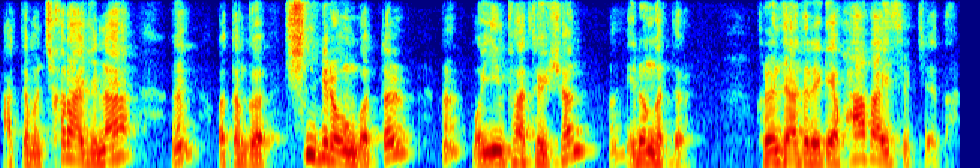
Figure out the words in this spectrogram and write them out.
어떤 철학이나 어? 어떤 그 신비로운 것들, 어? 뭐 임파테이션 어? 이런 것들 그런 자들에게 화가 있을지어다.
